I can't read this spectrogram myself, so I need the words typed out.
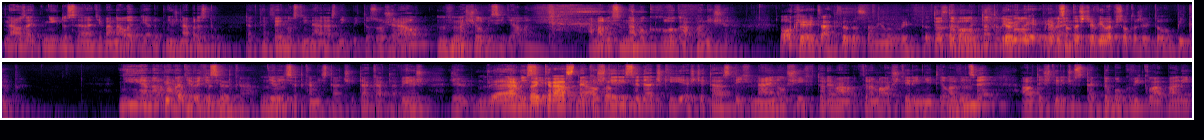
naozaj niekto sa na teba nalepí a dupneš na brzdu, tak ten pevnostný nárazník by to zožral mm-hmm. a šiel by si ďalej. A mal by som na bokoch loga Punishera. OK, tak toto sa mi ľúbi. Toto, toto, bolo, toto by ja, bolo ja, ja by som to ešte vylepšil, to, že by to bol pick-up. Nie, ja normálne Pick-up 90 Defender. 90 mi stačí, taká tá, vieš, že Viem, to je krásne také auto. 4 sedačky, ešte tá z tých najnovších, ktoré mal, ktorá mala 4, nie tie Mhm. lavice, ale tie 4, čo sa tak do boku vyklápali,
